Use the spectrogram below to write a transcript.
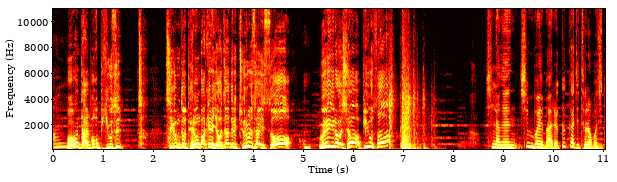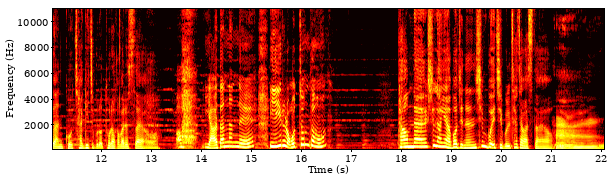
아니. 어? 날 보고 비웃을 차, 지금도 대문 밖에는 여자들이 줄을 서 있어 왜 이러셔 비웃어? 신랑은 신부의 말을 끝까지 들어보지도 않고 자기 집으로 돌아가 버렸어요. 아 야단났네. 이 일을 어쩐담? 다음 날 신랑의 아버지는 신부의 집을 찾아왔어요. 음,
